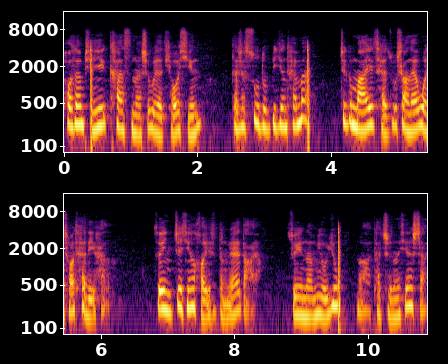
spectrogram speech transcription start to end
炮三平一看似呢是为了调形，但是速度毕竟太慢，这个马一踩卒上来卧槽太厉害了，所以你阵型好也是等着挨打呀，所以呢没有用啊，他只能先闪。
